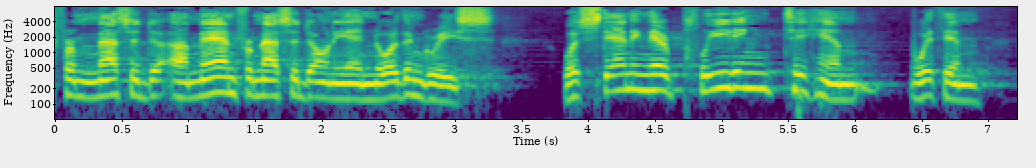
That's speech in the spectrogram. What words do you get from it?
from Maced- a man from Macedonia in northern Greece was standing there pleading to him with him,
